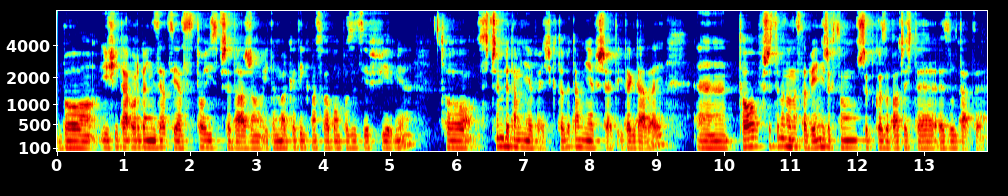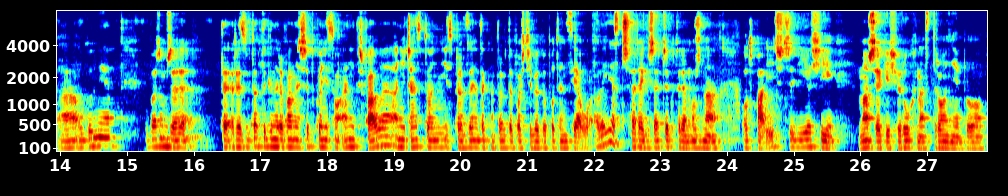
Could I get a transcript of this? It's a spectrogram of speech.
bo jeśli ta organizacja stoi sprzedażą i ten marketing ma słabą pozycję w firmie, to z czym by tam nie wejść, kto by tam nie wszedł i tak dalej, e, to wszyscy będą nastawieni, że chcą szybko zobaczyć te rezultaty. A ogólnie uważam, że te rezultaty generowane szybko nie są ani trwałe, ani często nie sprawdzają tak naprawdę właściwego potencjału, ale jest szereg rzeczy, które można odpalić, czyli jeśli masz jakiś ruch na stronie, bo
